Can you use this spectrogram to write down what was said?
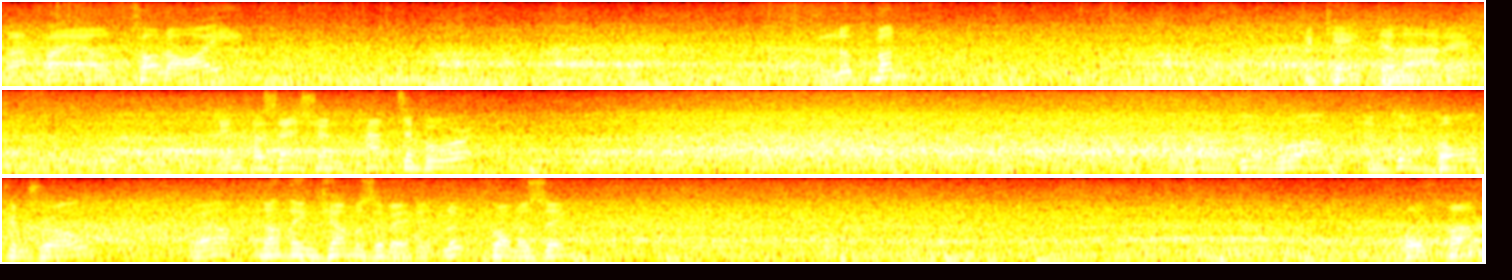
Rafael Toloi. Lookman. De Ketelaere. In possession, Hateboer. Well, good run and good ball control. Well, nothing comes of it. It looked promising. Hofmann.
